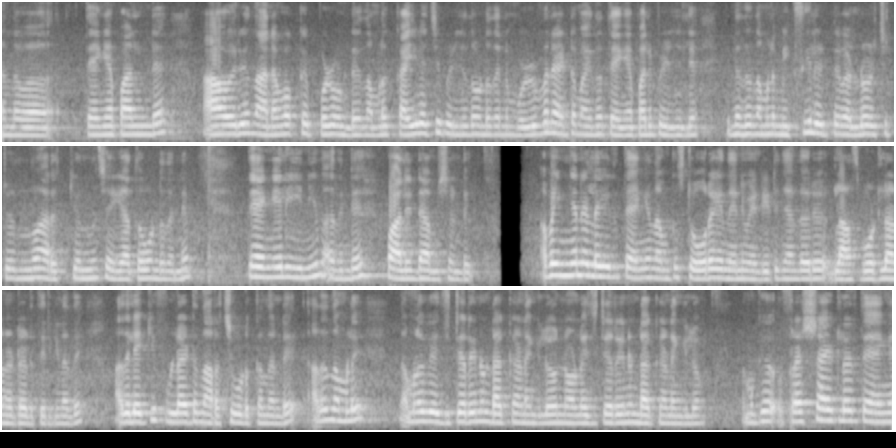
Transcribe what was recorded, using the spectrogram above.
എന്താ തേങ്ങാപ്പാലിന്റെ ആ ഒരു നനവൊക്കെ ഇപ്പോഴും ഉണ്ട്. നമ്മൾ കൈ വെച്ച് പിഴിഞ്ഞതുകൊണ്ട് തന്നെ മുഴുവനായിട്ടും അതിന് തേങ്ങാപ്പാൽ പിഴിഞ്ഞില്ല. പിന്നെ അത് നമ്മൾ മിക്സിയിലിട്ട് വെള്ളം ഒഴിച്ചിട്ടൊന്നും അരയ്ക്കൊന്നും ചെയ്യാത്തത് കൊണ്ട് തന്നെ തേങ്ങയിൽ ഇനിയും അതിന്റെ പാലിന്റെ അംശമുണ്ട് അപ്പോൾ ഇങ്ങനെയുള്ള ഒരു തേങ്ങ നമുക്ക് സ്റ്റോർ ചെയ്യുന്നതിന് വേണ്ടിയിട്ട് ഞാൻ ഒരു ഗ്ലാസ് ബോട്ടിലാണ് കേട്ടോ എടുത്തിരിക്കുന്നത്. അതിലേക്ക് ഫുള്ളായിട്ട് നിറച്ച് കൊടുക്കുന്നുണ്ട്. അത് നമ്മൾ നമ്മൾ വെജിറ്റേറിയൻ ഉണ്ടാക്കുകയാണെങ്കിലോ നോൺ വെജിറ്റേറിയൻ ഉണ്ടാക്കുകയാണെങ്കിലോ നമുക്ക് ഫ്രഷ് ആയിട്ടുള്ളൊരു തേങ്ങ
